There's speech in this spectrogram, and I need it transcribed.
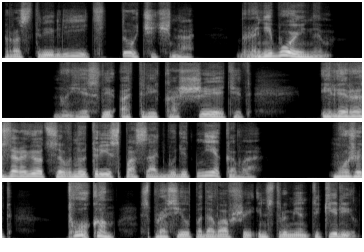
прострелить точечно, бронебойным. Но если отрикошетит или разорвется внутри, спасать будет некого. — Может, током? — спросил подававший инструменты Кирилл.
